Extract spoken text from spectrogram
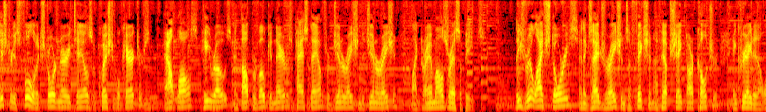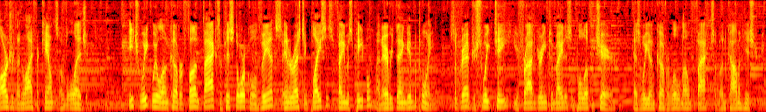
History is full of extraordinary tales of questionable characters, outlaws, heroes, and thought provoking narratives passed down from generation to generation like Grandma's recipes. These real life stories and exaggerations of fiction have helped shape our culture and created a larger than life accounts of legend. Each week, we will uncover fun facts of historical events, interesting places, famous people, and everything in between. So grab your sweet tea, your fried green tomatoes, and pull up a chair as we uncover little known facts of uncommon history.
